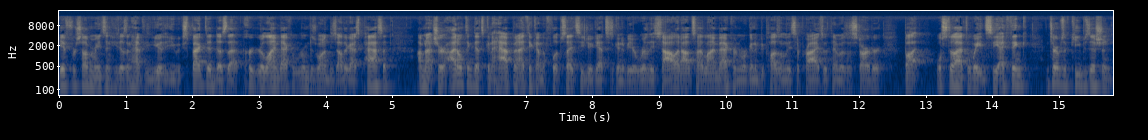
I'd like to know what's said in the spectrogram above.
If for some reason he doesn't have the year that you expected, does that hurt your linebacker room? Does one of these other guys pass it? I'm not sure. I don't think that's going to happen. I think on the flip side, CJ Goetz is going to be a really solid outside linebacker, and we're going to be pleasantly surprised with him as a starter. But we'll still have to wait and see. I think in terms of key position,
